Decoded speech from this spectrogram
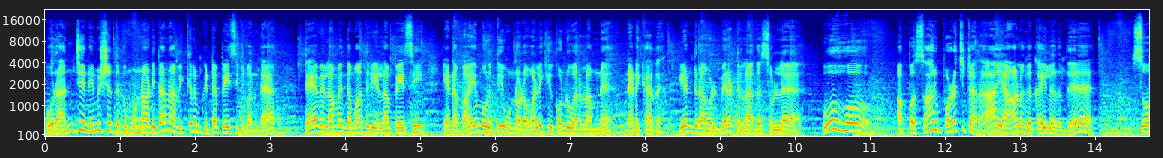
ஒரு அஞ்சு நிமிஷத்துக்கு முன்னாடி தான் நான் விக்ரம் கிட்ட பேசிட்டு வந்தேன். தேவையில்லாம இந்த மாதிரி எல்லாம் பேசி என்னை பயமுறுத்தி உன்னோட வழிக்கு கொண்டு வரலாம்னு நினைக்காத என்று அவள் மிரட்டலாக சொல்ல ஓஹோ அப்ப சார் பொழைச்சிட்டாரா என் ஆளுங்க கையில இருந்து சோ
